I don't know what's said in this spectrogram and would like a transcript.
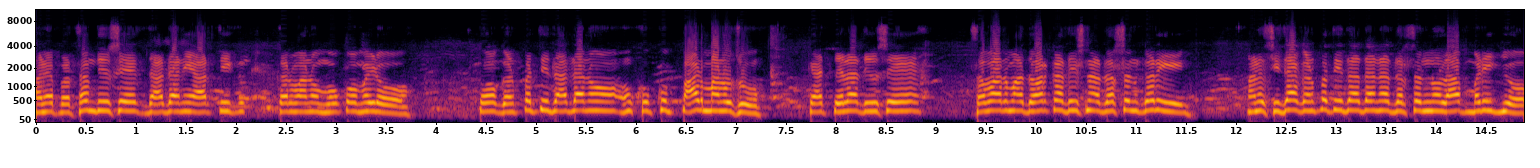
અને પ્રથમ દિવસે દાદાની આરતી કરવાનો મોકો મળ્યો. તો ગણપતિ દાદાનો હું ખૂબ ખૂબ પાડ માનું છું કે આજ પહેલા દિવસે સવારમાં દ્વારકાધીશના દર્શન કરી અને સીધા ગણપતિ દાદાના દર્શનનો લાભ મળી ગયો.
